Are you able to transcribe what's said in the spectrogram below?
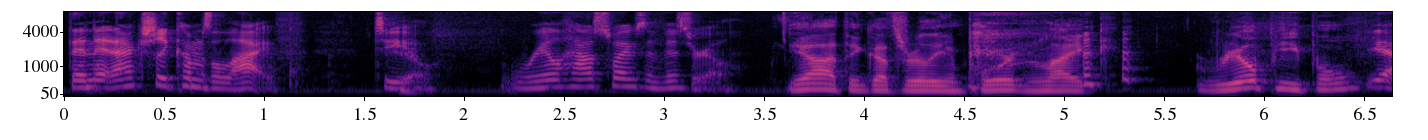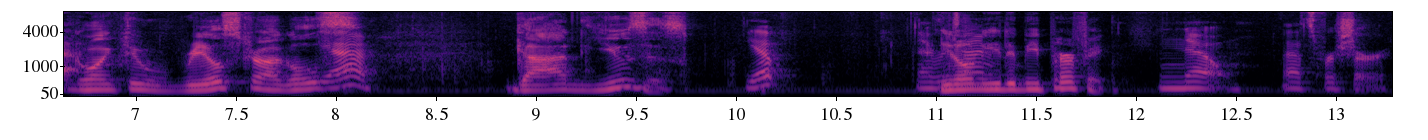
then it actually comes alive to you. Real Housewives of Israel. Yeah, I think that's really important. Like real people Yeah. going through real struggles. Yeah. God uses. Yep. Every You don't time. need to be perfect. No, that's for sure.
